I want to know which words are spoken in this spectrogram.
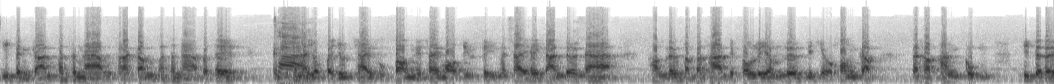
ที่เป็นการพัฒนาอุตสาหกรรมพัฒนาประเทศอย่าง ที่ท่านนายกประยุทธ์ใช้ถูกต้องเนี่ยใช้ม .44 มาใช้ให้การเดินหน้าทำเรื่องสัมปทานปิโตรเลียมเรื่องที่เกี่ยวข้องกับนะครับทางกลุ่มที่จะได้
